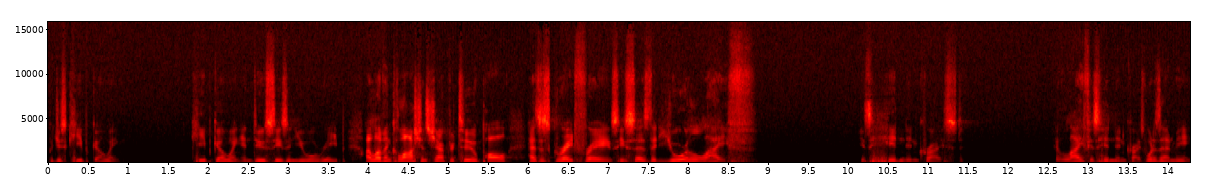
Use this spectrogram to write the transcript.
But just keep going. Keep going. In due season, you will reap. I love in Colossians chapter 2, Paul has this great phrase. He says that your life is hidden in Christ. Your life is hidden in Christ. What does that mean?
